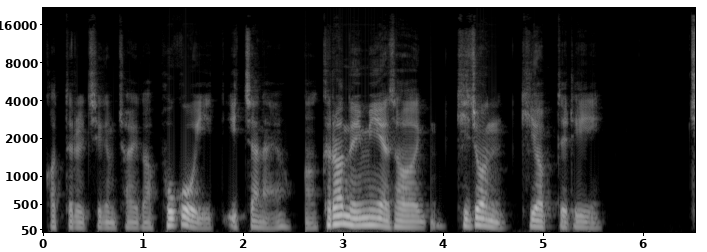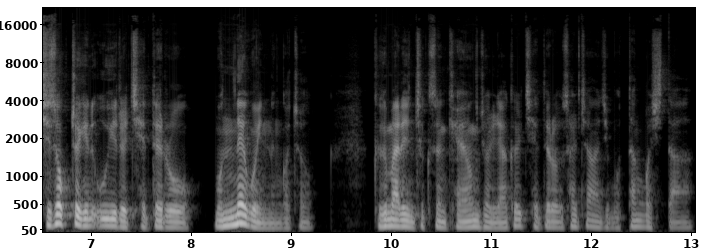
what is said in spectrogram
것들을 지금 저희가 보고 있, 있잖아요. 어, 그런 의미에서 기존 기업들이 지속적인 우위를 제대로 못 내고 있는 거죠. 그 말인즉슨 경영 전략을 제대로 설정하지 못한 것이다.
